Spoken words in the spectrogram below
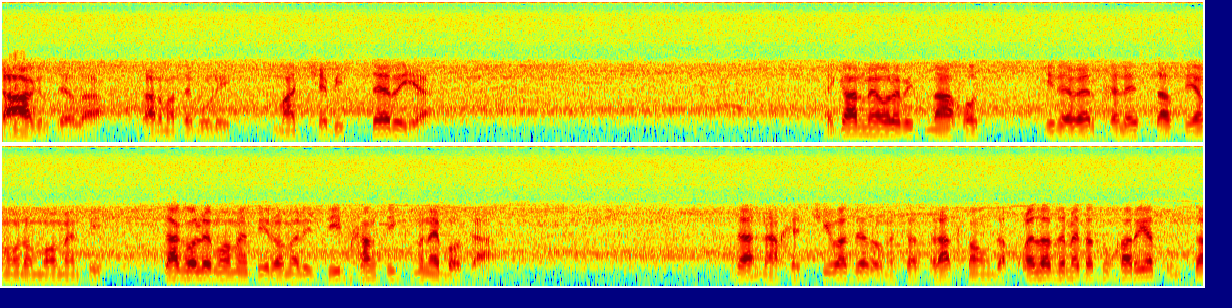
გააგრძელა წარმატებული მატჩების სერია. აი განმეორებით ნახოთ კიდევ ერთხელ ეს სასიამოვნო მომენტი, საგოლე მომენტი, რომელიც დიდხანს იქმნებოდა. და ნახეთ ჩივაძე, რომელსაც რა თქმა უნდა ყველაზე მეტად უხარია, თუმცა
